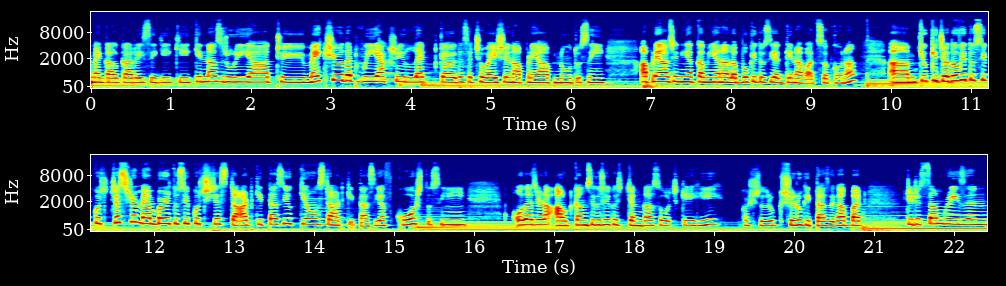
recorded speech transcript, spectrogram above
ਮੈਂ ਗੱਲ ਕਰ ਰਹੀ ਸੀਗੀ ਕਿ ਕਿੰਨਾ ਜ਼ਰੂਰੀ ਆ to make sure that we actually let go the situation ਆਪਣੇ ਆਪ ਨੂੰ ਤੁਸੀਂ ਆਪਣੇ ਆਪ 'ਚ ਇੰਨੀਆਂ ਕਮੀਆਂ ਨਾ ਲੱਭੋ ਕਿ ਤੁਸੀਂ ਅੱਗੇ ਨਾ ਵੱਧ ਸਕੋ ਨਾ um, ਕਿਉਂਕਿ ਜਦੋਂ ਵੀ ਤੁਸੀਂ ਕੁਝ ਜਸਟ ਰਿਮੈਂਬਰ ਤੁਸੀਂ ਕੁਝ ਜੇ ਸਟਾਰਟ ਕੀਤਾ ਸੀ ਉਹ ਕਿਉਂ ਸਟਾਰਟ ਕੀਤਾ ਸੀ ਆਫ ਕੋਰਸ ਤੁਸੀਂ ਉਹਦਾ ਜਿਹੜਾ ਆਊਟਕਮ ਸੀ ਤੁਸੀਂ ਕੁਝ ਚੰਗਾ ਸੋਚ ਕੇ ਹੀ ਕੁਝ ਸ਼ੁਰੂ ਸ਼ੁਰੂ ਕੀਤਾ ਸੀਗਾ but due to some reason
